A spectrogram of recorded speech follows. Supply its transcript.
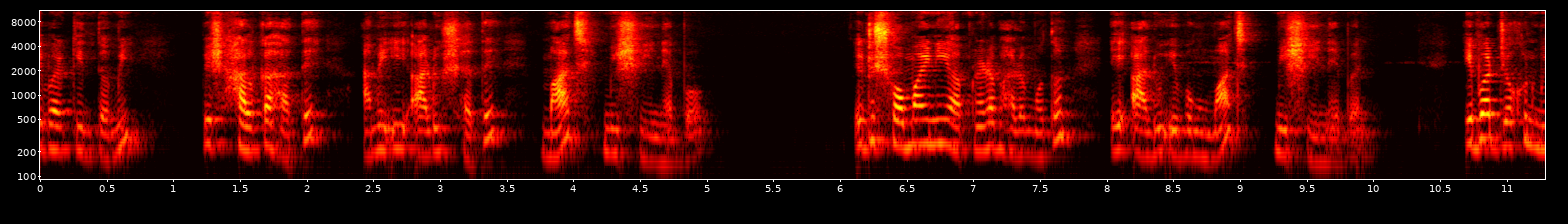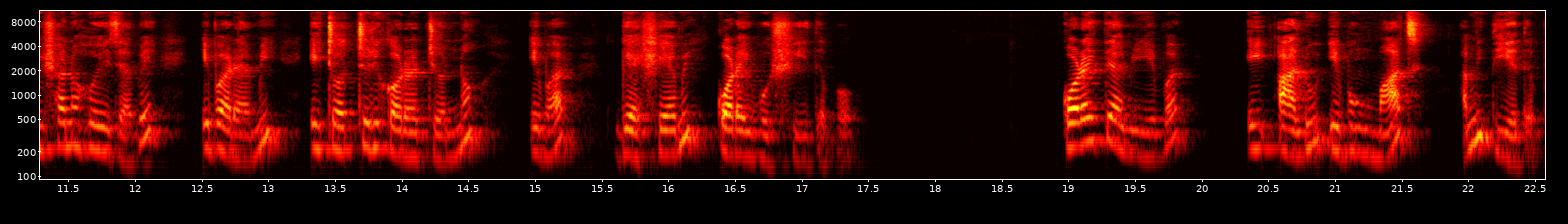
এবার কিন্তু আমি বেশ হালকা হাতে আমি এই আলুর সাথে মাছ মিশিয়ে নেব। একটু সময় নিয়ে আপনারা ভালো মতন এই আলু এবং মাছ মিশিয়ে নেবেন। এবার যখন মিশানো হয়ে যাবে, এবার আমি এই চচ্চড়ি করার জন্য এবার গ্যাসে আমি কড়াই বসিয়ে দেব। কড়াইতে আমি এবার এই আলু এবং মাছ আমি দিয়ে দেব।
